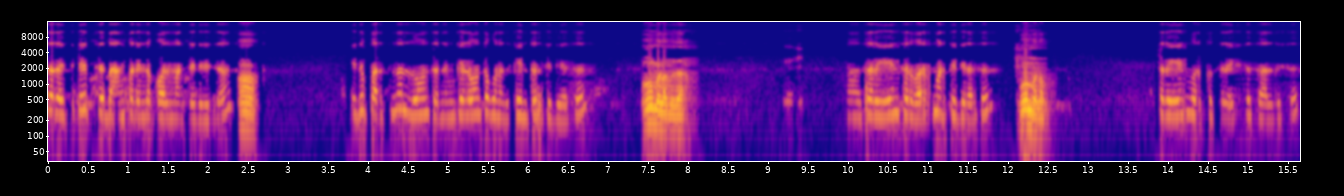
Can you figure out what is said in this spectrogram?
Sir H D F C bank ಕಡೆಯಿಂದ ಕಾಲ್ ಮಾಡ್ತಿದೀವಿ ಸರ್ ಹಾ. ಇದು ಪರ್ಸನಲ್ ಲೋನ್ ಸರ್ ನಿಮ್ಗೆ ಲೋನ್ ತಗೊಳೋದಕ್ಕೆ ಇಂಟ್ರೆಸ್ಟ್ ಇದೆಯಾ ಸರ್ ಹ್ಞೂ ಮೇಡಮ್ ಇದೆ. ಸರ್ ಏನ್ ಸರ್ ವರ್ಕ್ ಮಾಡ್ತಿದ್ದೀರಾ ಸರ್ ಹ್ಞೂ ಮೇಡಮ್ ಸರ್ ಏನ್ ವರ್ಕ್ ಸರ್ ಎಷ್ಟು ಸ್ಯಾಲ್ರಿ ಸರ್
